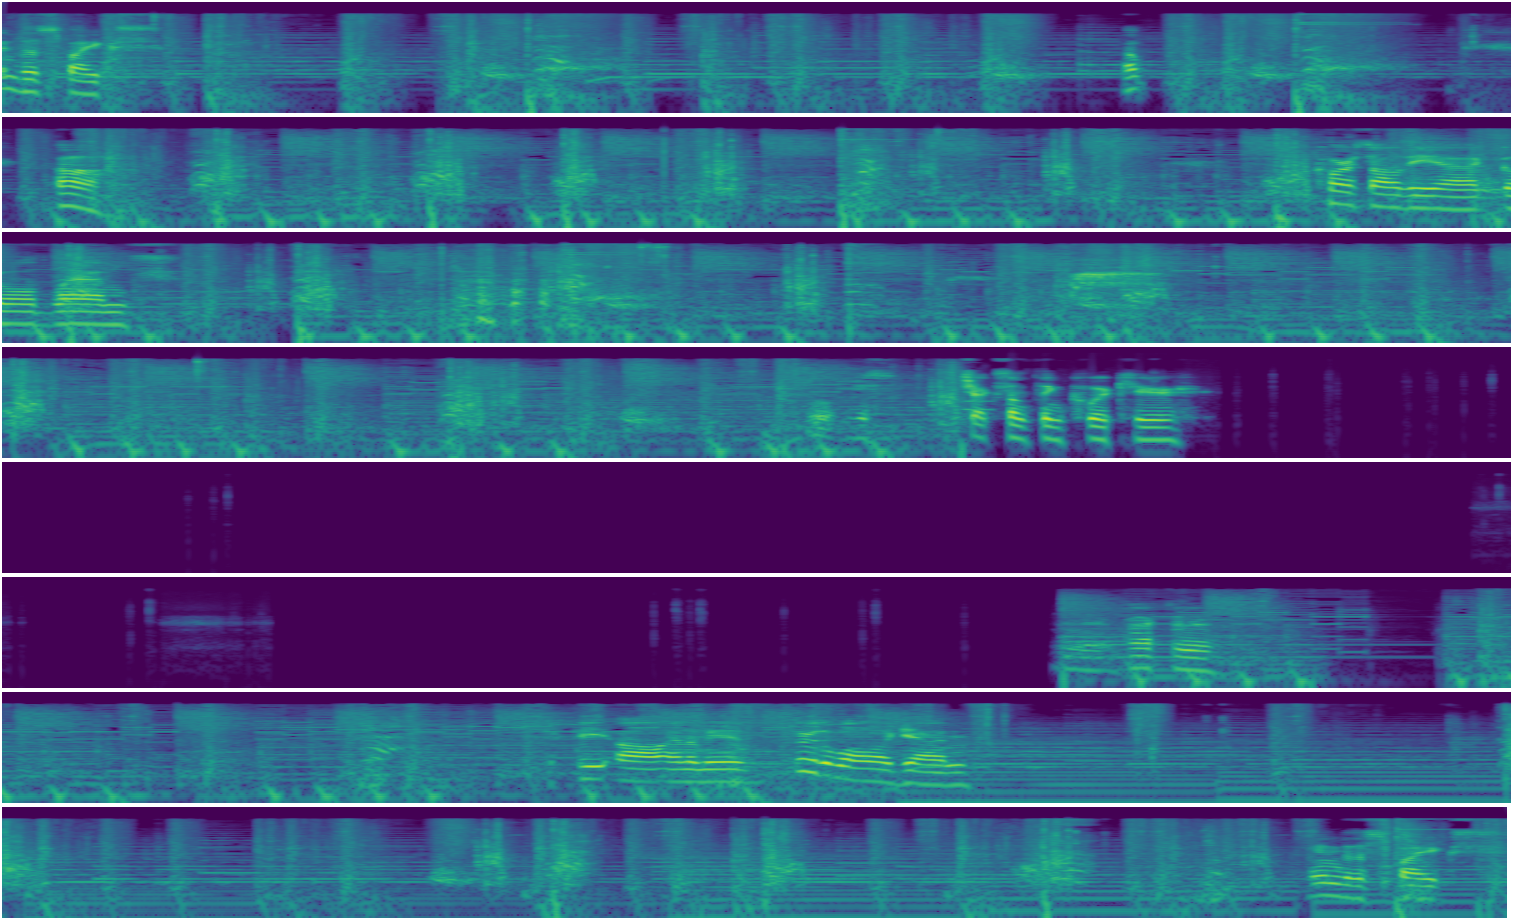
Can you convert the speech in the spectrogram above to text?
And the spikes. Oh. Oh. Of course, all the uh, gold lands. Something quick here. Back to defeat all enemies through the wall again. Into the spikes.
